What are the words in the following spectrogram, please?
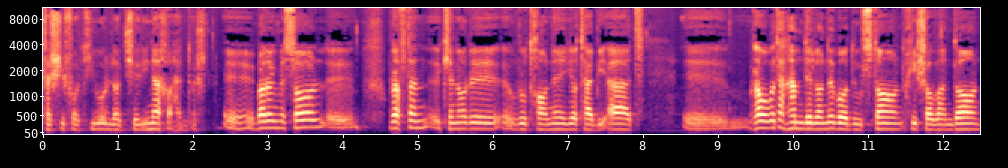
تشریفاتی و لاکچری نخواهد داشت. برای مثال رفتن کنار رودخانه یا طبیعت روابط همدلانه با دوستان خیشاوندان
